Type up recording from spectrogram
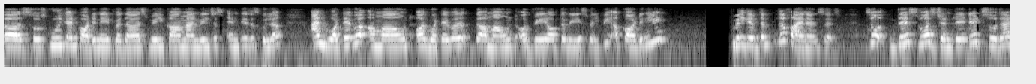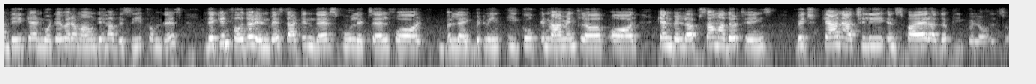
uh, so school can coordinate with us, we'll come and we'll just empty this gulla and whatever amount or whatever the amount or way of the waste will be accordingly, we'll give them the finances. So this was generated so that they can, whatever amount they have received from this, they can further invest that in their school itself or like between eco environment club or can build up some other things which can actually inspire other people also.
